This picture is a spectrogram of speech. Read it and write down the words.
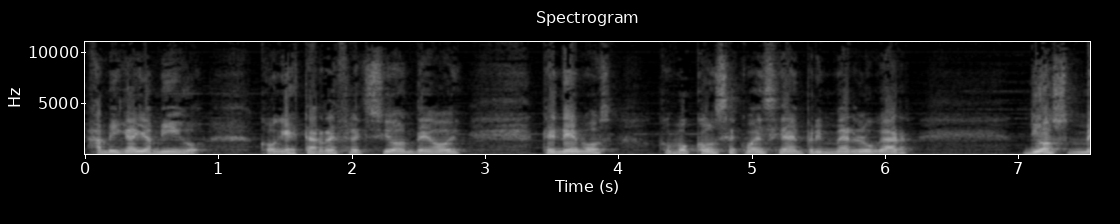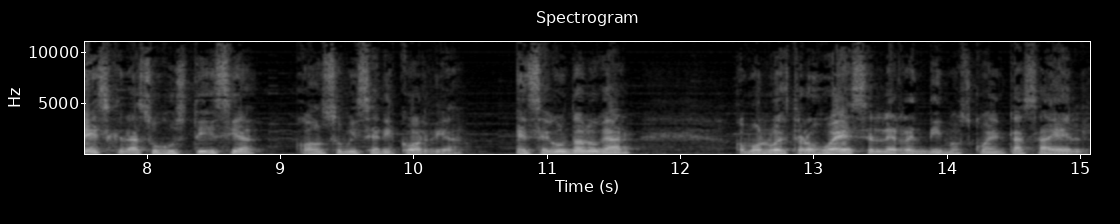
Amiga y amigo, con esta reflexión de hoy tenemos como consecuencia en primer lugar, Dios mezcla su justicia con su misericordia. En segundo lugar, como nuestro juez le rendimos cuentas a Él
